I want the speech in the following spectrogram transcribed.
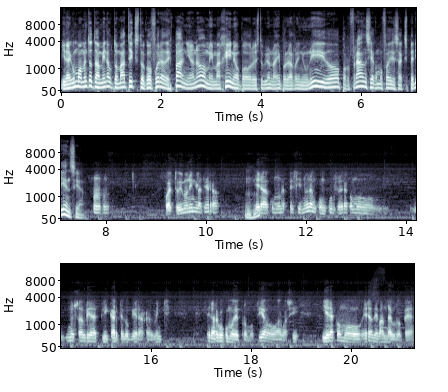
Y en algún momento también Automatics tocó fuera de España, ¿no? Me imagino, por estuvieron ahí por el Reino Unido, por Francia, ¿cómo fue esa experiencia? Ujú. Pues estuvimos en Inglaterra era como una especie, no era un concurso, era como, no sabría explicarte lo que era realmente. Era algo como de promoción o algo así. Y era como, era de banda europea.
